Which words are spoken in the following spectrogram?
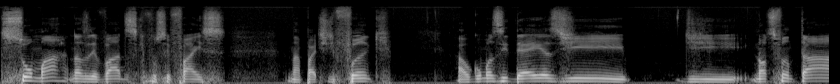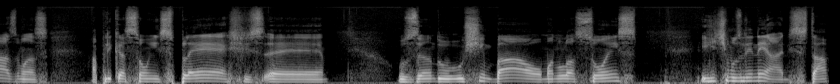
somar nas levadas que você faz na parte de funk algumas ideias de, de notas fantasmas, aplicação em splashes, é, usando o chimbal, manulações e ritmos lineares, tá?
